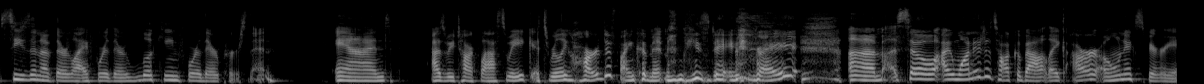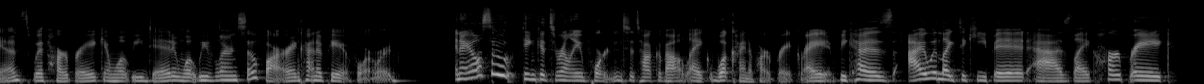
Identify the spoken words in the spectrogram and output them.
season of their life where they're looking for their person. And as we talked last week, it's really hard to find commitment these days, right? um, so I wanted to talk about like our own experience with heartbreak and what we did and what we've learned so far and kind of pay it forward. And I also think it's really important to talk about like what kind of heartbreak, right? Because I would like to keep it as like heartbreak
